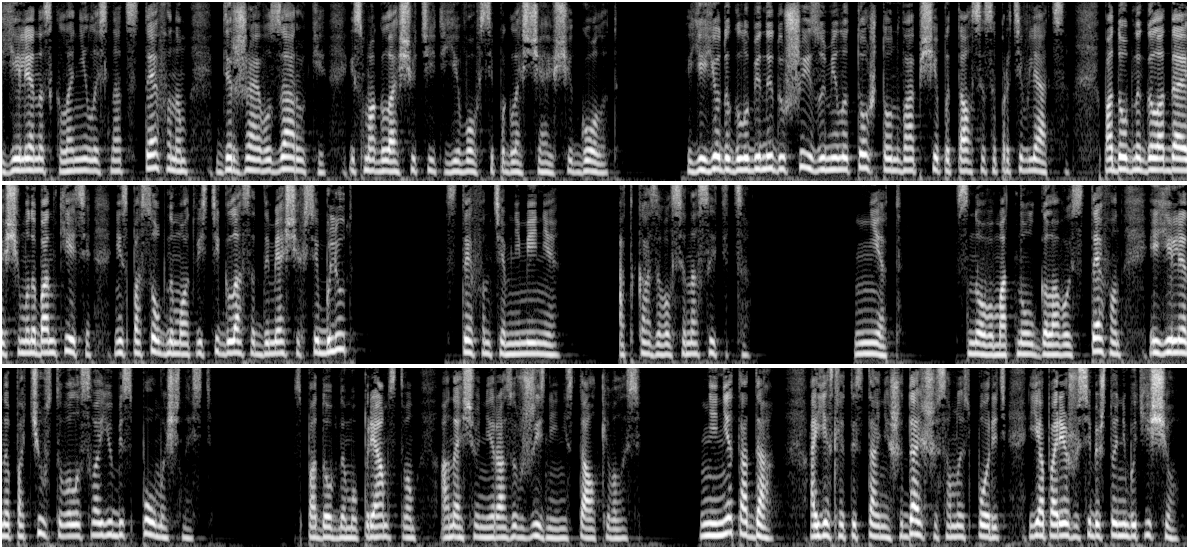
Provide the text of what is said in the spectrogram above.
Елена склонилась над Стефаном, держа его за руки, и смогла ощутить его всепоглощающий голод. Ее до глубины души изумило то, что он вообще пытался сопротивляться. Подобно голодающему на банкете, неспособному отвести глаз от дымящихся блюд, Стефан, тем не менее, отказывался насытиться. «Нет», — снова мотнул головой Стефан, и Елена почувствовала свою беспомощность. С подобным упрямством она еще ни разу в жизни не сталкивалась. «Не нет, а да. А если ты станешь и дальше со мной спорить, я порежу себе что-нибудь еще.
